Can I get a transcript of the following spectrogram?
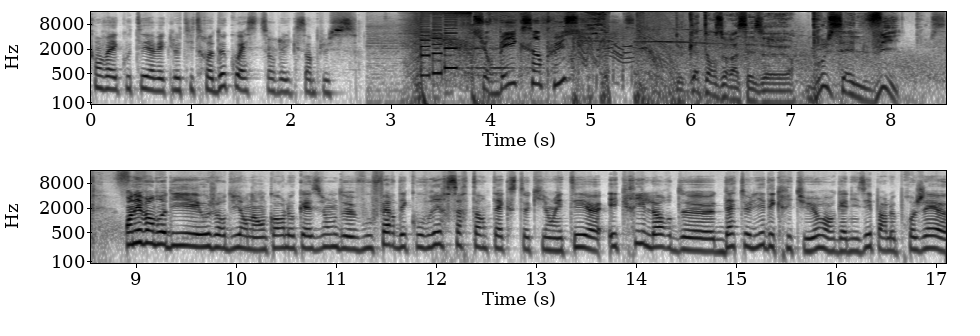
qu'on va écouter avec le titre de Quest sur BX1 Sur BX1 De 14h à 16h, Bruxelles vit. On est vendredi et aujourd'hui, on a encore l'occasion de vous faire découvrir certains textes qui ont été euh, écrits lors d'ateliers d'écriture organisés par le projet euh,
